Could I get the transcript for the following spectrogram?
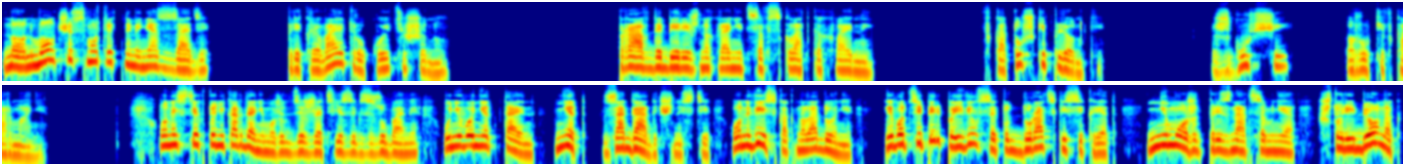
но он молча смотрит на меня сзади, прикрывает рукой тишину. Правда бережно хранится в складках войны, в катушке пленки, жгущей руки в кармане. Он из тех, кто никогда не может держать язык за зубами. У него нет тайн, нет загадочности. Он весь как на ладони. И вот теперь появился этот дурацкий секрет. Не может признаться мне, что ребенок,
